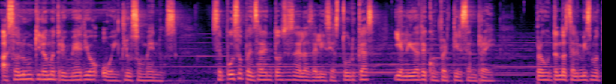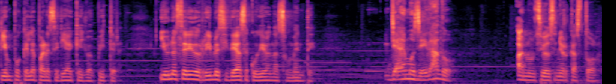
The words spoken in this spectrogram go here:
a solo un kilómetro y medio o incluso menos. Se puso a pensar entonces en las delicias turcas y en la idea de convertirse en rey, preguntándose al mismo tiempo qué le parecería aquello a Peter, y una serie de horribles ideas acudieron a su mente. Ya hemos llegado, anunció el señor Castor.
